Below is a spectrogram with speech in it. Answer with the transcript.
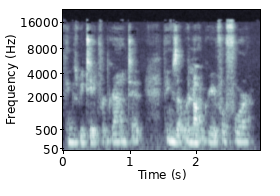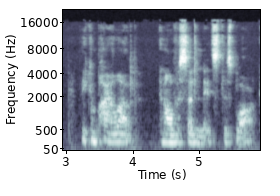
things we take for granted, things that we're not grateful for. They can pile up, and all of a sudden it's this block.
